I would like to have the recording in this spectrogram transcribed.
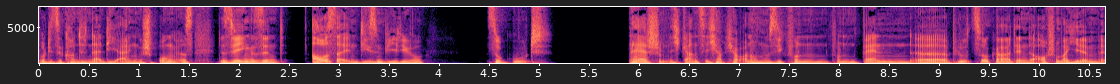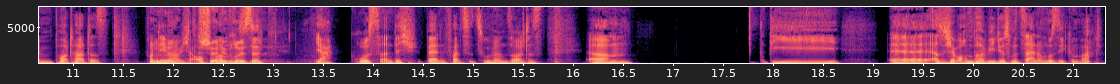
wo diese Content-ID eingesprungen ist. Deswegen sind außer in diesem Video, so gut. Naja, stimmt nicht ganz. Ich habe ich hab auch noch Musik von, von Ben äh, Blutzucker, den du auch schon mal hier im, im Pod hattest. Von mhm, dem habe ich auch Schöne Grüße. Musik. Ja, Gruß an dich, Ben, falls du zuhören solltest. Ähm, die, äh, also ich habe auch ein paar Videos mit seiner Musik gemacht.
